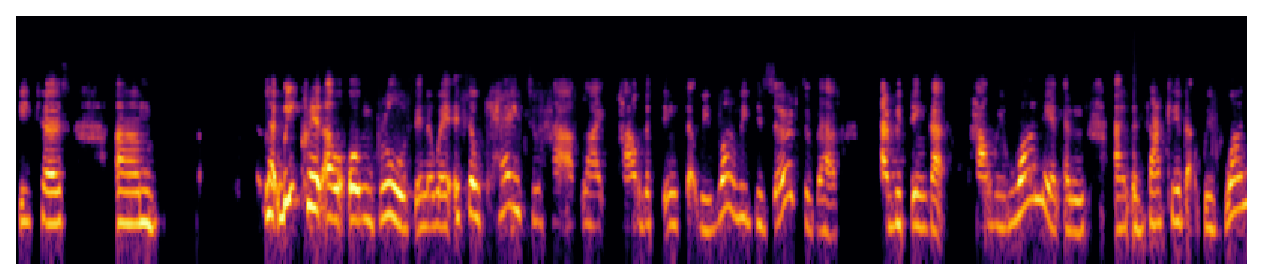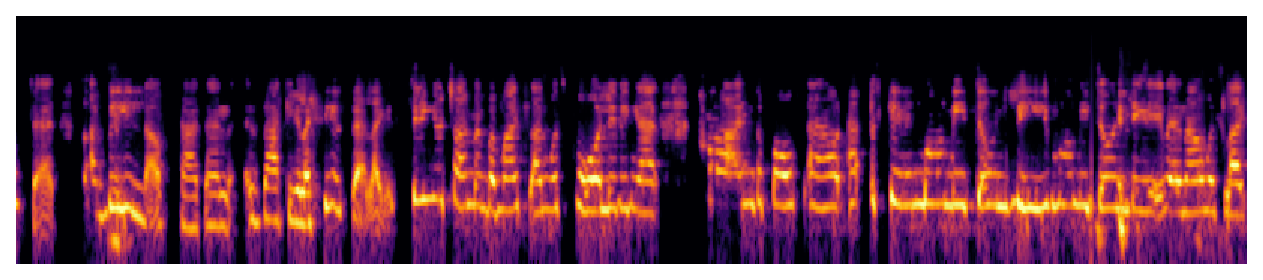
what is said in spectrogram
because um, like we create our own rules in a way. It's okay to have like how the things that we want. We deserve to have everything that how we want it and and exactly that we wanted. So i really love that. And exactly like you said like seeing your child remember my son was four living at crying the balls out again mommy don't leave mommy don't leave. And i was like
